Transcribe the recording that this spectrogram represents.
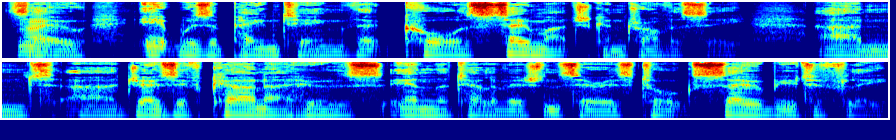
So right. it was a painting that caused so much controversy. And uh, Joseph Koerner, who's in the television series, talks so beautifully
